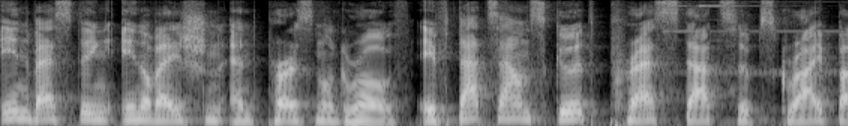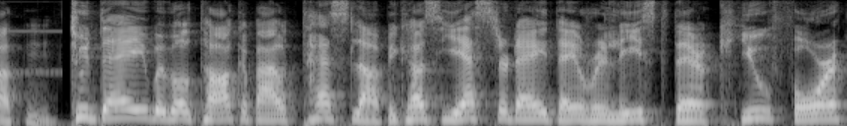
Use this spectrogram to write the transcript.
investing, innovation and personal growth. If that sounds good, press that subscribe button. Today we will talk about Tesla because yesterday they released their Q4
